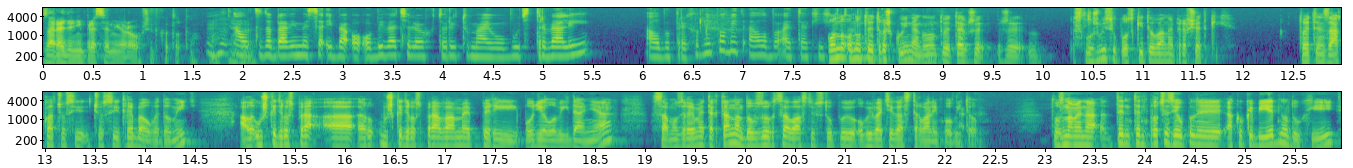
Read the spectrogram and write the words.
zariadení pre seniorov, všetko toto. Mm-hmm, ale teda bavíme sa iba o obyvateľoch, ktorí tu majú buď trvalý, alebo prechodný pobyt, alebo aj takých, ono, ktorí... ono to je trošku inak. Ono to je tak, že, že služby sú poskytované pre všetkých. To je ten základ, čo si, čo si treba uvedomiť. Ale už keď, rozpráva, už keď rozprávame pri podielových daniach, samozrejme, tak tam nám do vzorca vlastne vstupujú obyvateľia s trvalým pobytom. To znamená, ten, ten proces je úplne ako keby jednoduchý,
